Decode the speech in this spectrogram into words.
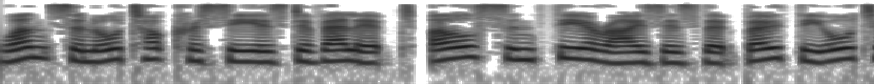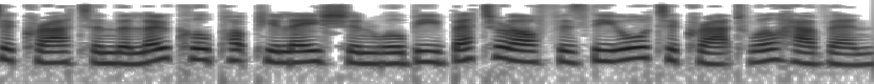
Once an autocracy is developed, Olson theorizes that both the autocrat and the local population will be better off as the autocrat will have an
